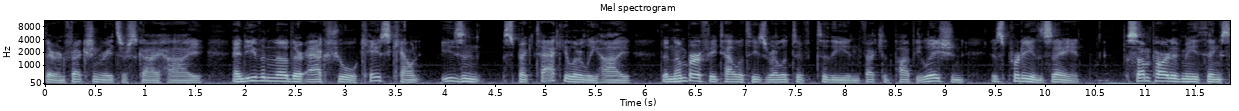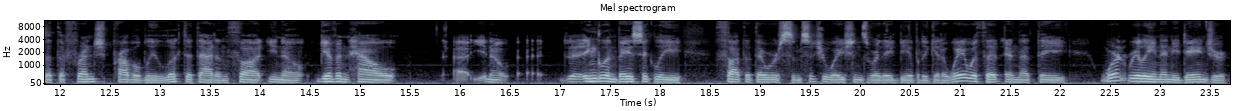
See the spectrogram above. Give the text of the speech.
Their infection rates are sky high, and even though their actual case count isn't spectacularly high, the number of fatalities relative to the infected population is pretty insane. Some part of me thinks that the French probably looked at that and thought, you know, given how, uh, you know, England basically thought that there were some situations where they'd be able to get away with it and that they weren't really in any danger,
